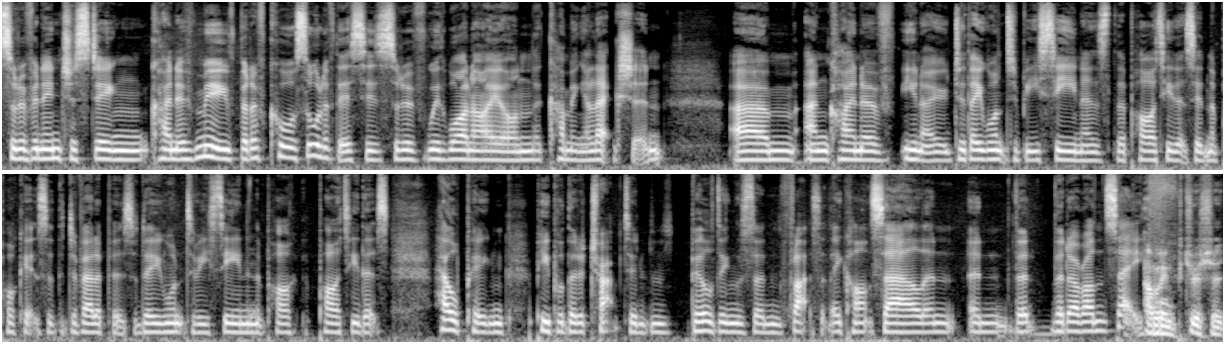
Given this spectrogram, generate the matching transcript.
sort of an interesting kind of move, but of course, all of this is sort of with one eye on the coming election. Um, and kind of, you know, do they want to be seen as the party that's in the pockets of the developers, or do they want to be seen in the par- party that's helping people that are trapped in buildings and flats that they can't sell and, and that, that are unsafe? I mean, Patricia,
